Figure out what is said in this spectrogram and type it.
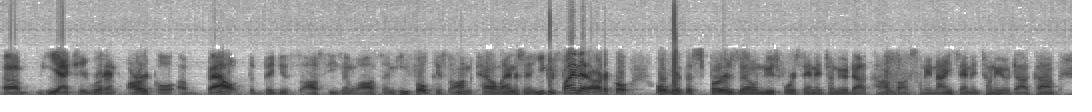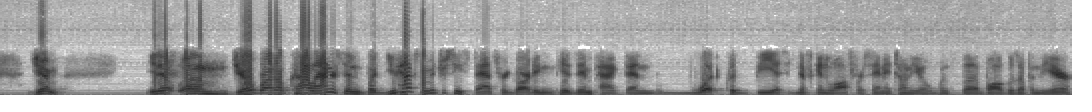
Um, he actually wrote an article about the biggest offseason loss, and he focused on Kyle Anderson. You can find that article over at the Spurs Zone, news4sanantonio.com, fox29sanantonio.com. Jim, you know, um, Joe brought up Kyle Anderson, but you have some interesting stats regarding his impact and what could be a significant loss for San Antonio once the ball goes up in the air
